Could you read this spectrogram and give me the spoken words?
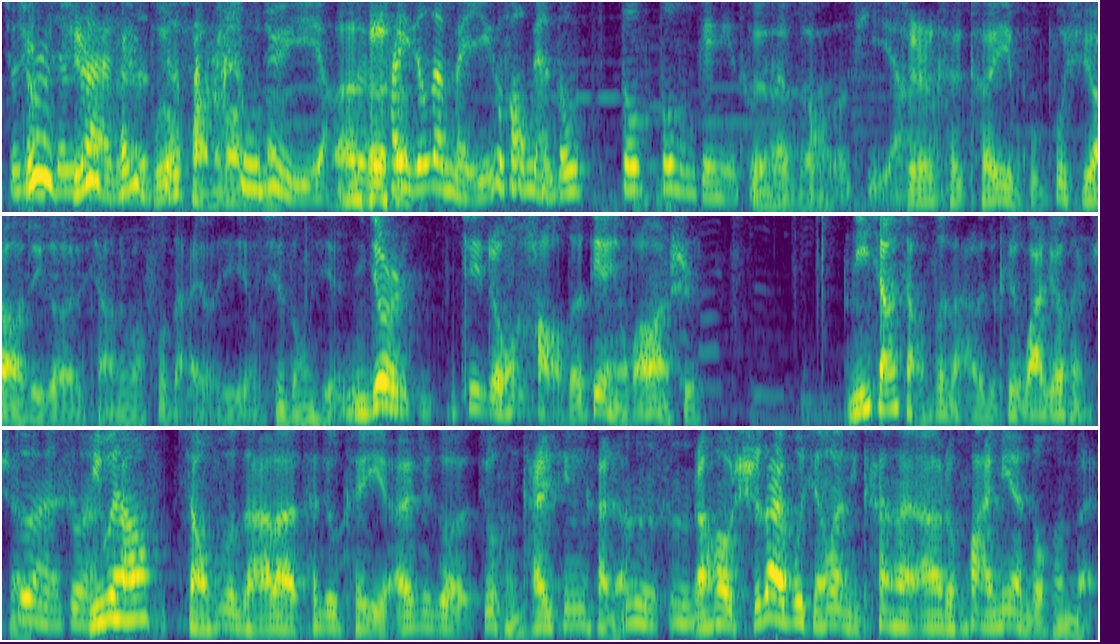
就像现在的这个大数据一样，对，它已经在每一个方面都都都能给你特别好的体验了。其实可可以不不需要这个想那么复杂，有有些东西，你就是这种好的电影，往往是你想想复杂了，就可以挖掘很深。对对你不想想复杂了，他就可以哎，这个就很开心看着。嗯嗯然后实在不行了，你看看啊，这画面都很美，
